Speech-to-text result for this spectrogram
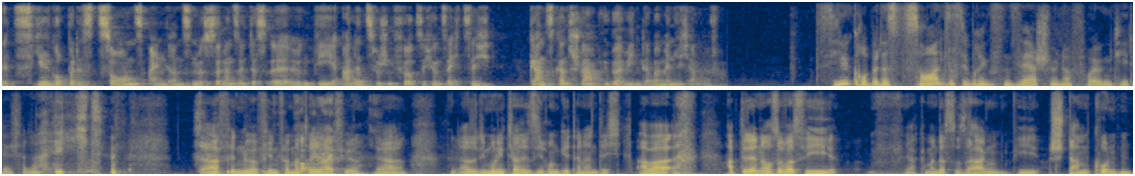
der Zielgruppe des Zorns eingrenzen müsste, dann sind es äh, irgendwie alle zwischen 40 und 60 Ganz, ganz stark überwiegend aber männliche Anrufer. Zielgruppe des Zorns ist übrigens ein sehr schöner Folgentitel vielleicht. Da finden wir auf jeden Fall Material für. Ja, also die Monetarisierung geht dann an dich. Aber habt ihr denn auch sowas wie, ja, kann man das so sagen, wie Stammkunden?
